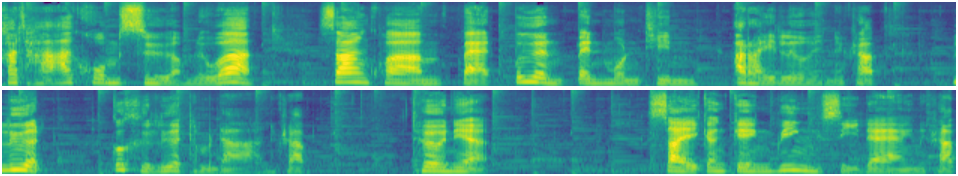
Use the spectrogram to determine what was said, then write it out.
คาถาอาคมเสื่อมหรือว่า สร้างความแปดเปื้อนเป็นมนทินอะไรเลยนะครับ เลือดก็คือเลือดธรรมดานะครับ เธอเนี่ยใส่กางเกงวิ่งสีแดงนะครับ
